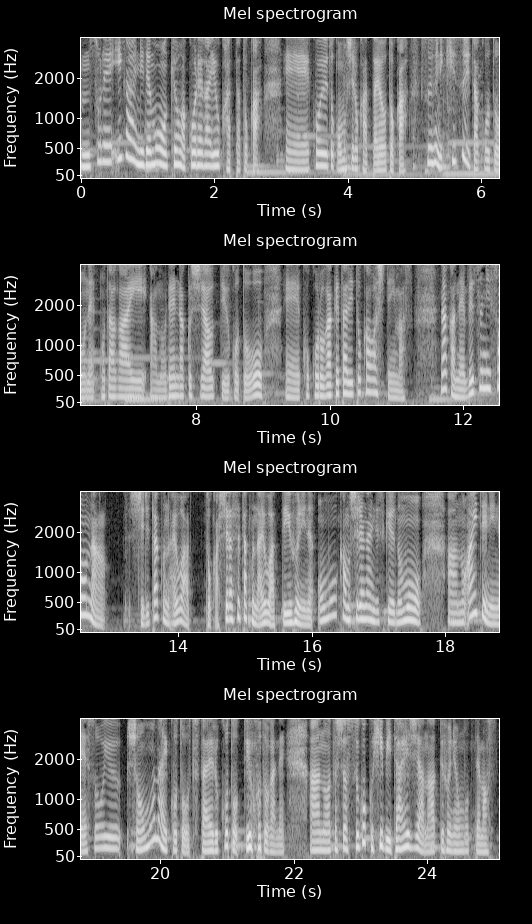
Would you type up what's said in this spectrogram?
うん、それ以外にでも今日はこれが良かったとか、えー、こういうとこ面白かったよとか、そういうふうに気づいたことをね、お互い、あの、連絡し合うっていうことを、えー、心がけたりとかはしています。なんかね、別にそんなん知りたくないわとか知らせたくないわっていうふうにね、思うかもしれないんですけれども、あの、相手にね、そういうしょうもないことを伝えることっていうことがね、あの、私はすごく日々大事やなっていうふうに思ってます。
